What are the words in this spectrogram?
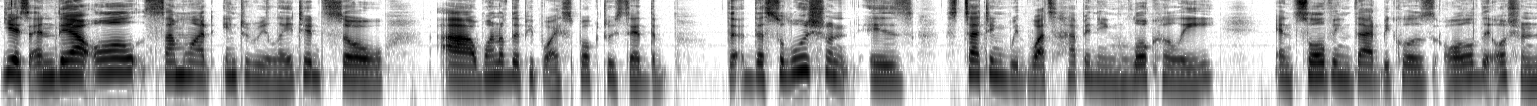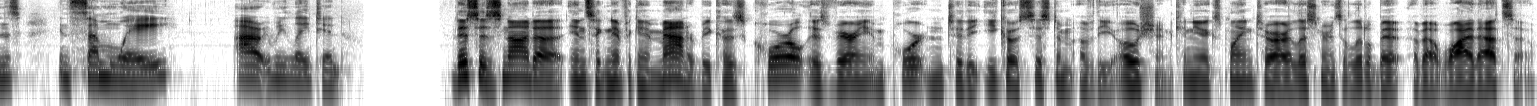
Yes, and they are all somewhat interrelated. So uh, one of the people I spoke to said the, the, the solution is starting with what's happening locally and solving that because all of the oceans in some way are related. This is not an insignificant matter because coral is very important to the ecosystem of the ocean. Can you explain to our listeners a little bit about why that's so?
